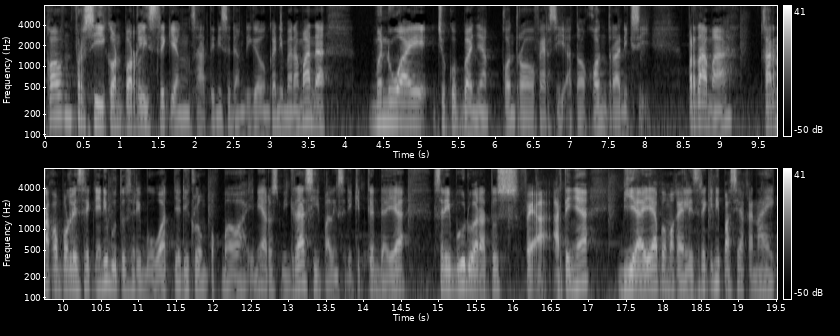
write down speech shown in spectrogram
konversi kompor listrik yang saat ini sedang digaungkan di mana-mana menuai cukup banyak kontroversi atau kontradiksi. Pertama, karena kompor listriknya ini butuh 1000 watt, jadi kelompok bawah ini harus migrasi paling sedikit ke daya 1200 VA. Artinya biaya pemakaian listrik ini pasti akan naik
